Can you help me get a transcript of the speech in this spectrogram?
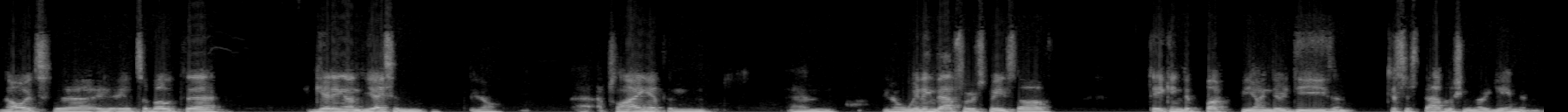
no, it's uh, it's about uh, getting on the ice and you know uh, applying it and and you know winning that first face off, taking the puck behind their D's and just establishing our game and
